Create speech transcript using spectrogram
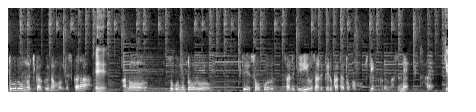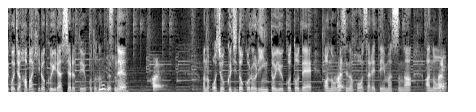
道路の近くなもんですからええ。あのそこの道路で走行されて利用されてる方とかも来てくれますね。はい。結構じゃあ幅広くいらっしゃるということなんですね。すねはい。あのお食事処リンということであのおはい店の方されていますが、あの、はい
